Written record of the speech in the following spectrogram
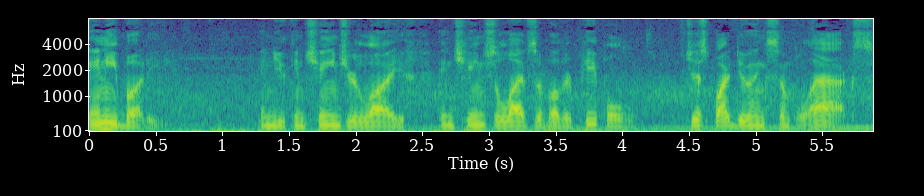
anybody and you can change your life and change the lives of other people just by doing simple acts.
